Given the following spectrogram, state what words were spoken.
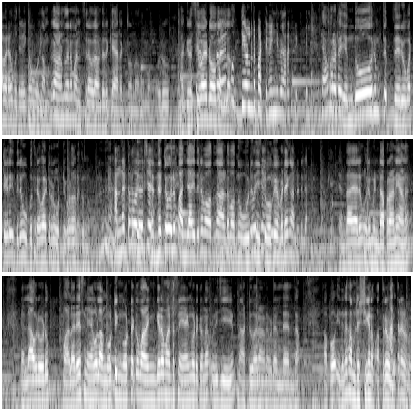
അവരെ ഉപദ്രവിക്കാൻ ഓടി. നമുക്ക് കാണുമ്പോൾ തന്നെ മനസ്സിലാവില്ല അവന്റെ ഒരു ക്യാരക്ടർ എന്താണ് ഒരു അഗ്രസീവായ ഡോഗ് അല്ല. ബുദ്ധികളുടെ പട്ടിനെ ഇനി വേറെ കിട്ടില്ല. ഞാൻ പറയട്ടെ എന്തോരും തെരുവ് പട്ടികൾ ഇതിലും ഉപദ്രവമായിട്ട് റോട്ടിൽ കൂടെ നടക്കുന്നു. എന്നിട്ട് പോലും എന്നിട്ട് പോലും പഞ്ചായത്തിന്റെ ഭാഗത്ത് നിന്ന് ആരുടെ ഭാഗത്ത് ഒരു ഒരു നീക്കുപോക്കും എവിടെയും കണ്ടിട്ടില്ല. എന്തായാലും ഒരു മിണ്ടാപ്രാണിയാണ്. എല്ലാവരോടും വളരെ സ്നേഹമുള്ള അങ്ങോട്ടും ഇങ്ങോട്ടൊക്കെ ഭയങ്കരമായിട്ട് സ്നേഹം കൊടുക്കുന്ന ഒരു ജീവിയും നാട്ടുകാരാണ് ഇവിടെ എല്ലാം എല്ലാം. അപ്പോൾ ഇതിനെ സംരക്ഷിക്കണം അത്രേ ഉള്ളൂ. അത്രേ ഉള്ളൂ.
